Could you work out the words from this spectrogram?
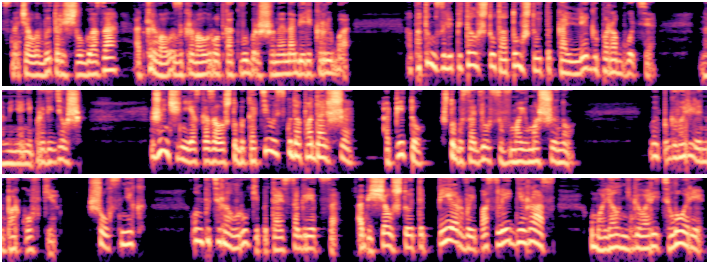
Сначала вытаращил глаза, открывал и закрывал рот, как выброшенная на берег рыба. А потом залепетал что-то о том, что это коллега по работе. Но меня не проведешь. Женщине я сказала, чтобы катилась куда подальше, а Питу, чтобы садился в мою машину. Мы поговорили на парковке. Шел снег. Он потирал руки, пытаясь согреться. Обещал, что это первый и последний раз. Умолял не говорить Лори.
